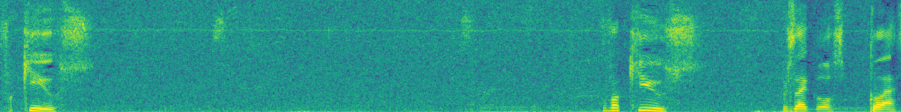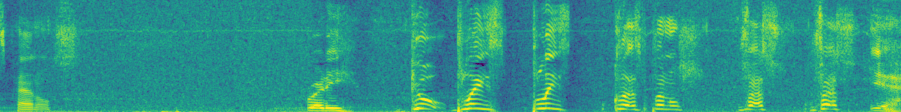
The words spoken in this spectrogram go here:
Fuck yous. Fuck yous. Where's that ghost glass panels? Ready? Go! Please! Please! Glass panels! Fast! Fast! Yeah.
